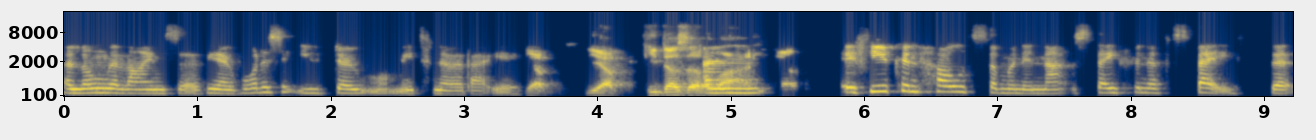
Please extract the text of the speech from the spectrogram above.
along the lines of you know what is it you don't want me to know about you. Yep, yep. He does that a lot. Yep if you can hold someone in that safe enough space that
